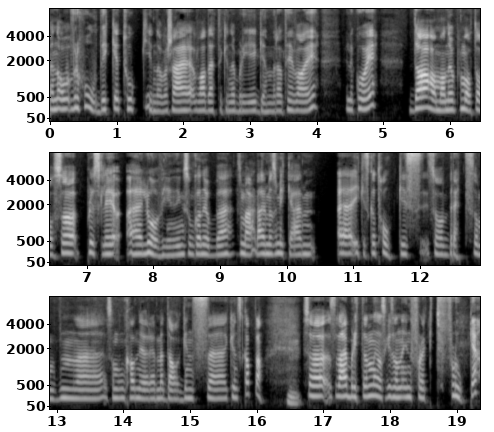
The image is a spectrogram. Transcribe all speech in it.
men overhodet ikke tok inn over seg hva dette kunne bli i generativ AI, eller KI. Da har man jo på en måte også plutselig eh, lovgivning som kan jobbe, som er der, men som ikke, er, uh, ikke skal tolkes så bredt som den, uh, som den kan gjøre med dagens kunnskap. Da. Mm. Så, så, det er blitt en ganske sånn innfløkt floke.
